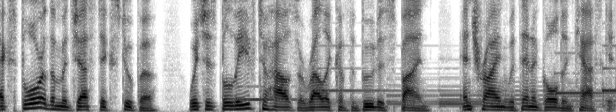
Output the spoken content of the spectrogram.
Explore the majestic stupa, which is believed to house a relic of the Buddha's spine, enshrined within a golden casket.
